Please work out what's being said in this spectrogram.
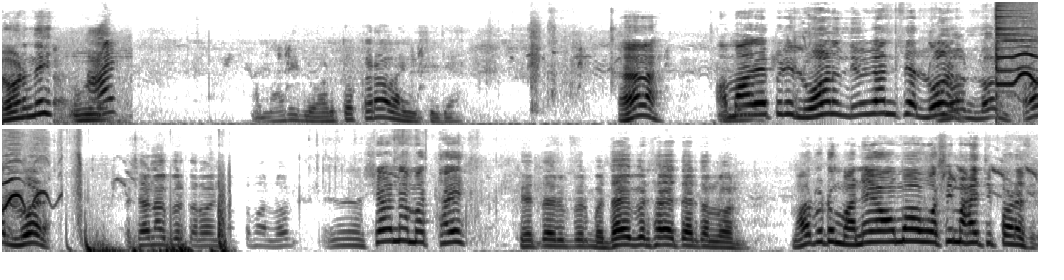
લોનની? અમારી લોન તો કરાવવાની છે જા. હા? અમારે પેલી લોન લેવાની છે લોન. લોન લોન. લોન. શાના ઉપર કરવાની તમારે લોન? શાના શેના મત થાય? ખેતર ઉપર બધા ઉપર થાય ત્યારે તો લોન. મારું બેટું મને આમાં ઓછી માહિતી પડે છે.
